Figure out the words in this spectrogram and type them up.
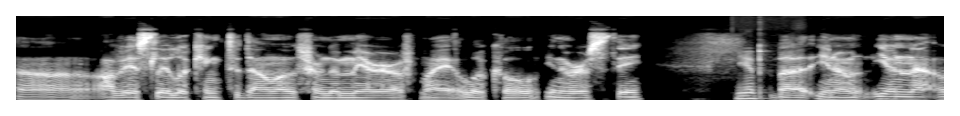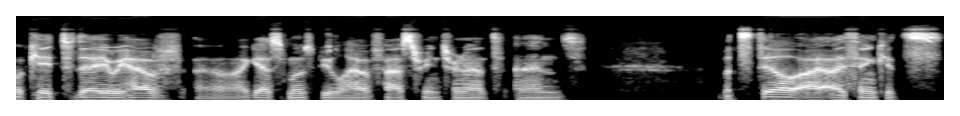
uh, obviously looking to download from the mirror of my local university. Yep. But you know, even now, okay, today we have, uh, I guess most people have faster internet, and but still, I, I think it's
